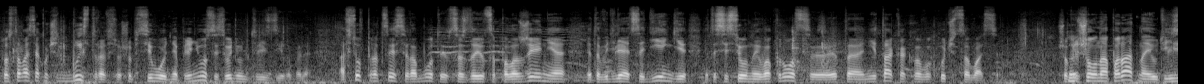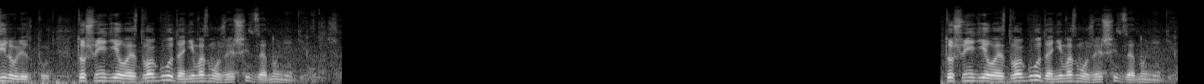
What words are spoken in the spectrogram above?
Просто Вася хочет быстро все, чтобы сегодня принес и сегодня утилизировали. А все в процессе работы, создается положение, это выделяются деньги, это сессионные вопросы, это не так, как хочется Вася. Что То- пришел на аппаратное и утилизировали ртуть. То, что не делалось два года, невозможно решить за одну неделю. То, что не делалось два года, невозможно решить за одну неделю.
